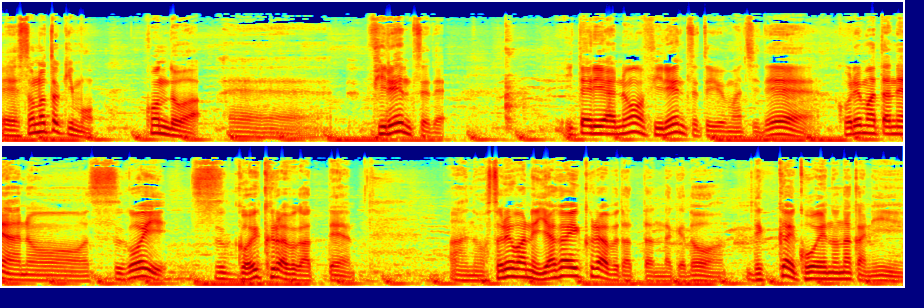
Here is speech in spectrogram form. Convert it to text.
えその時も今度は、えフィレンツェでイタリアのフィレンツェという街でこれまたねあのすごいすごいクラブがあってあのそれはね野外クラブだったんだけどでっかい公園の中に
